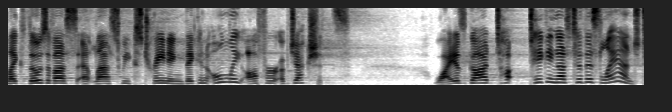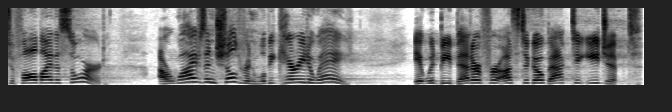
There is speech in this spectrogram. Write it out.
Like those of us at last week's training, they can only offer objections. Why is God ta- taking us to this land to fall by the sword? Our wives and children will be carried away. It would be better for us to go back to Egypt.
